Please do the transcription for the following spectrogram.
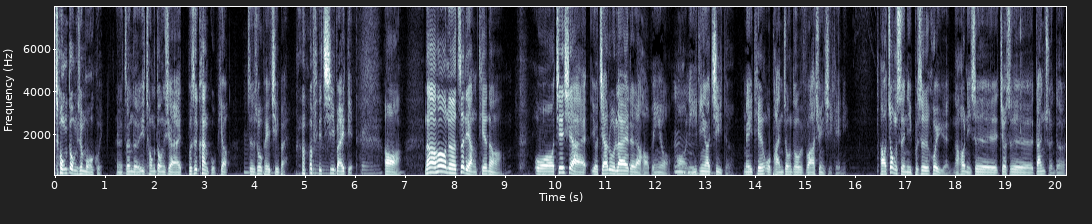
冲动是魔鬼，嗯，真的，一冲动下来，不是看股票。指数赔七百，赔七百点，哦，然后呢，这两天呢，我接下来有加入 Line 的好朋友哦，你一定要记得，每天我盘中都会发讯息给你。好，纵使你不是会员，然后你是就是单纯的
